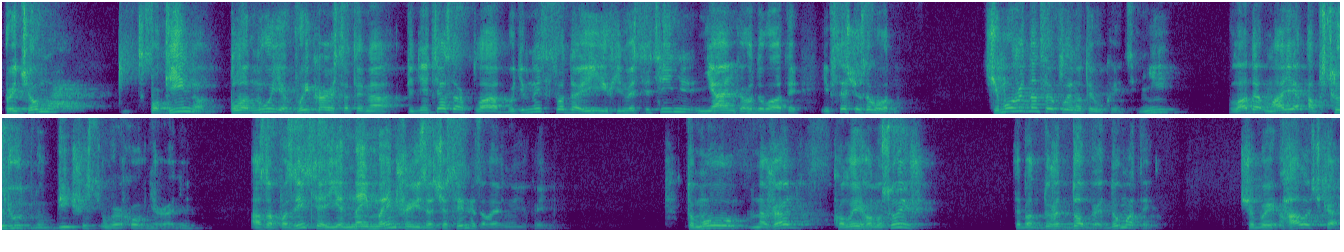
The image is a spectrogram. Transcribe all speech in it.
при цьому спокійно планує використати на підняття зарплат, будівництво доріг, інвестиційні нянька годувати і все, що завгодно. Чи можуть на це вплинути українці? Ні. Влада має абсолютну більшість у Верховній Раді, а з опозиція є найменшою за часи незалежної України. Тому, на жаль, коли голосуєш, треба дуже добре думати, щоб галочка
